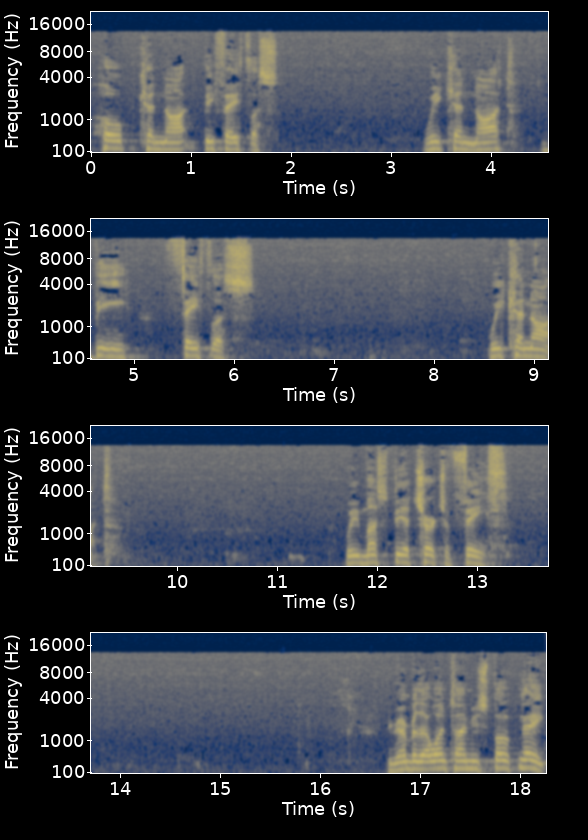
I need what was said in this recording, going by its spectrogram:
Hope cannot be faithless. We cannot be faithless. We cannot. We must be a church of faith. Remember that one time you spoke, Nate?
